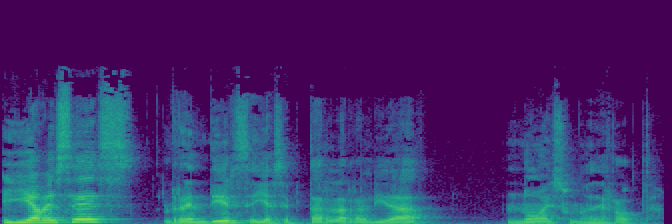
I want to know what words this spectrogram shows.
Y a veces rendirse y aceptar la realidad no es una derrota.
